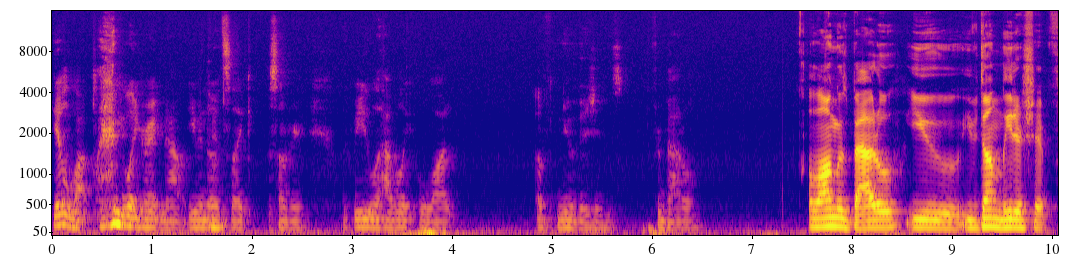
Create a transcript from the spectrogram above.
We have a lot planned like right now, even though Yeah. it's like summer. Like we will have like a lot of new visions for battle. Along with battle, you you've done leadership.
